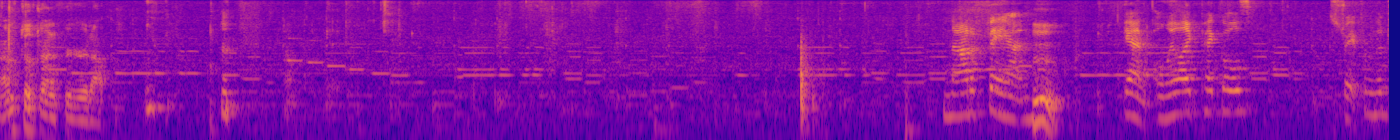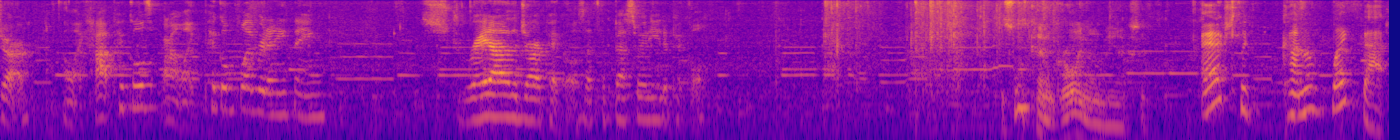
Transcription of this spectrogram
I'm still trying to figure it out. Not a fan. Hmm. Again, only like pickles straight from the jar. I don't like hot pickles. I don't like pickle flavored anything. Straight out of the jar pickles. That's the best way to eat a pickle. This one's kind of growing on me, actually. I actually kind of like that,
